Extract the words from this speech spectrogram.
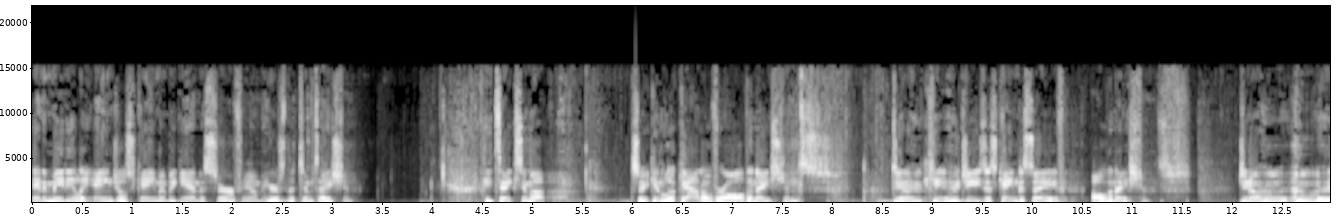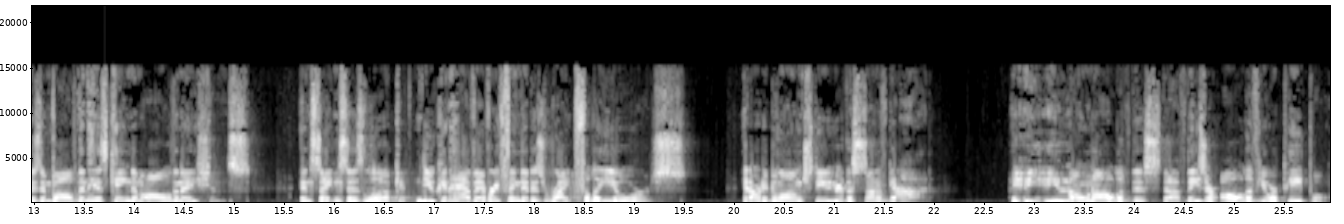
and immediately angels came and began to serve him. Here's the temptation. He takes him up so he can look out over all the nations. Do you know who, who Jesus came to save? All the nations. Do you know who, who, who's involved in his kingdom? All the nations. And Satan says, Look, you can have everything that is rightfully yours. It already belongs to you. You're the Son of God. You own all of this stuff. These are all of your people.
